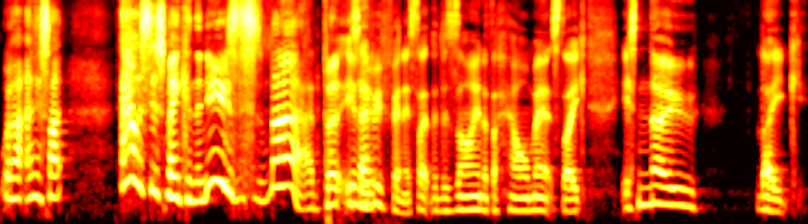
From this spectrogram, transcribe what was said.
without, and it's like, how is this making the news? This is mad. But you It's know, everything. It's like the design of the helmets. Like it's no like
